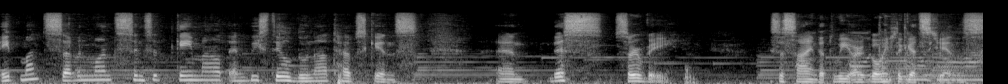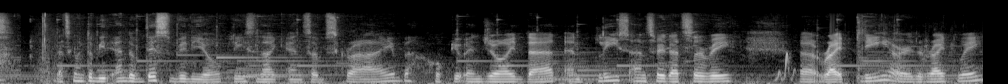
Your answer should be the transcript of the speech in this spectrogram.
8 months, 7 months since it came out and we still do not have skins. And this survey is a sign that we are going to get skins. That's going to be the end of this video. Please like and subscribe. Hope you enjoyed that and please answer that survey uh, rightly or the right way.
